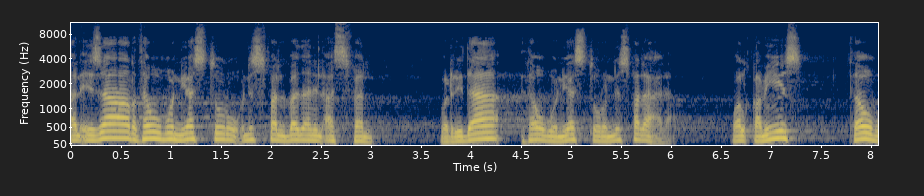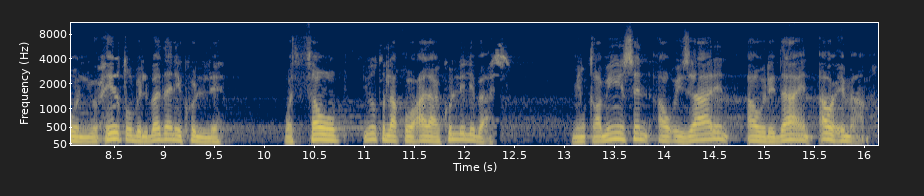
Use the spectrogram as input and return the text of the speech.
الإزار ثوب يستر نصف البدن الأسفل والرداء ثوب يستر النصف الأعلى والقميص ثوب يحيط بالبدن كله والثوب يطلق على كل لباس. من قميص أو إزار أو رداء أو عمامة.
